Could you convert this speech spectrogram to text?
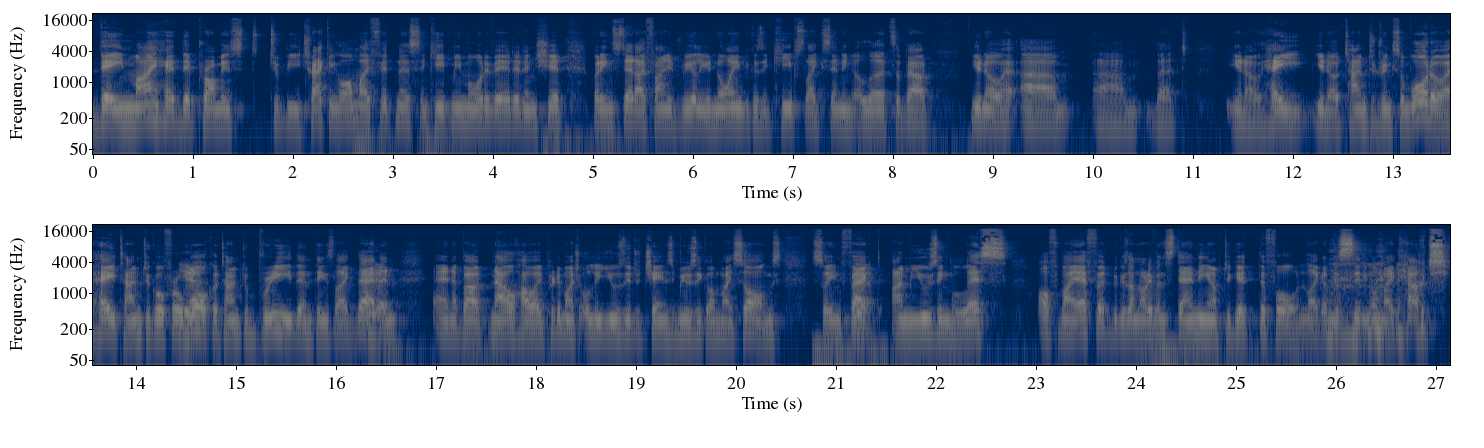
they, in my head, they promised to be tracking all my fitness and keep me motivated and shit. But instead, I find it really annoying because it keeps like sending alerts about, you know, um, um, that you know, hey, you know, time to drink some water, or hey, time to go for a Yeah. walk, or time to breathe, and things like that. Yeah. And and about now how I pretty much only use it to change music on my songs. So in fact, I'm using less of my effort because I'm not even standing up to get the phone. Like I'm just sitting on my couch,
